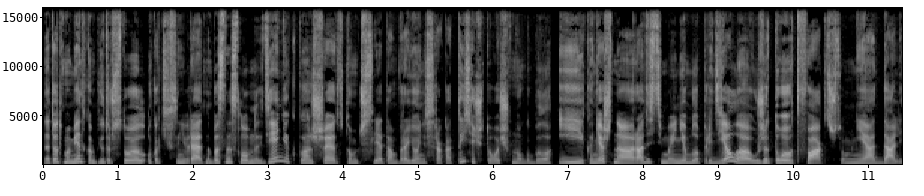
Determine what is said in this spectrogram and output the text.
На тот момент компьютер стоил ну, каких-то невероятно баснословных денег, планшет в том числе там в районе 40 тысяч, это очень много было. И, конечно, радости моей не было предела. Уже тот факт, что мне отдали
